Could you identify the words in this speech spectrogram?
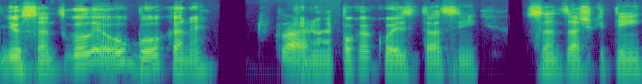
E o Santos goleou o Boca, né? Claro. Que não é pouca coisa. Então, assim, o Santos acho que tem.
